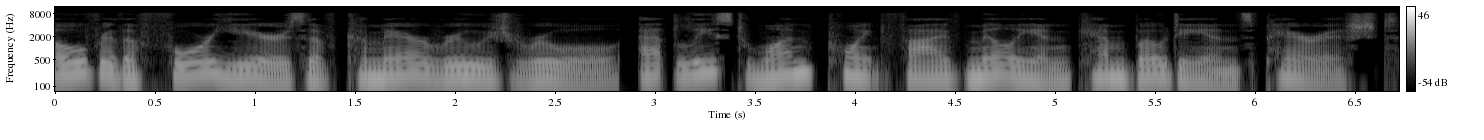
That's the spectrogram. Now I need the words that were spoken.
Over the four years of Khmer Rouge rule, at least 1.5 million Cambodians perished.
